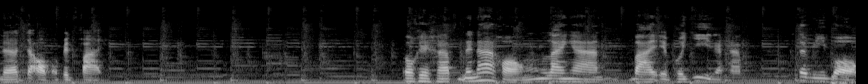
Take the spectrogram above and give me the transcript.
แล้วจะออกมาเป็นไฟล์ โอเคครับ ในหน้าของรายงาน by employee นะครับก็จะมีบอก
